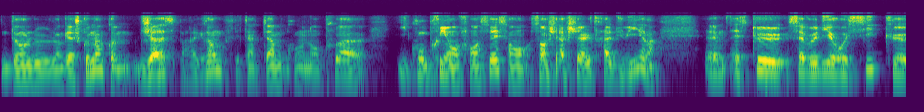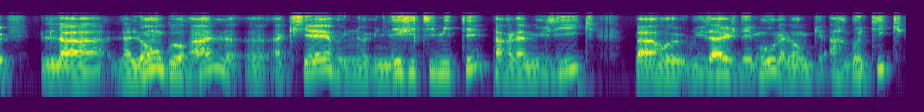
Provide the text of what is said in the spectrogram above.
dans le langage commun, comme jazz par exemple, c'est un terme qu'on emploie euh, y compris en français sans, chercher à le traduire. Euh, est-ce que ça veut dire aussi que la, la langue orale euh, acquiert une, une, légitimité par la musique, par euh, l'usage des mots, la langue argotique,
